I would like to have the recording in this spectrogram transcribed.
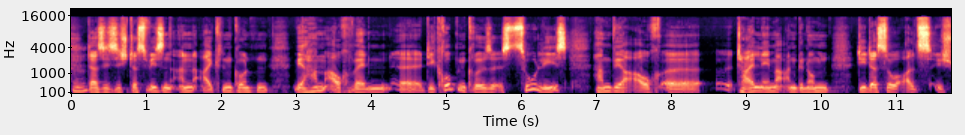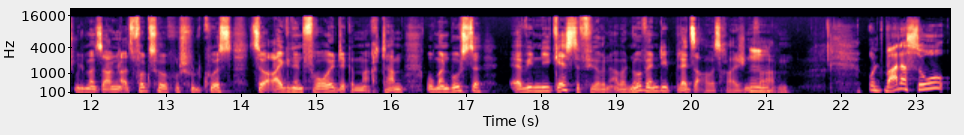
mhm. dass sie sich das Wissen aneignen konnten. Wir haben auch, wenn äh, die Gruppen Gruppengröße es zuließ, haben wir auch äh, Teilnehmer angenommen, die das so als, ich will mal sagen, als Volkshochschulkurs zur eigenen Freude gemacht haben, wo man wusste, er will nie Gäste führen, aber nur wenn die Plätze ausreichend mhm. waren. Und war das so,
